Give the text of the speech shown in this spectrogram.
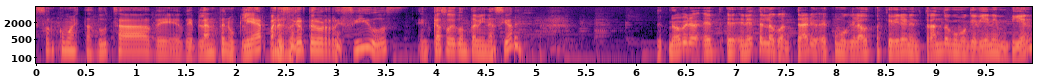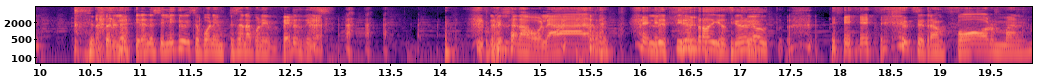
son como estas duchas de, de planta nuclear para sacarte los residuos en caso de contaminación. No, pero et- en este es lo contrario. Es como que los autos que vienen entrando como que vienen bien, pero les tiran ese líquido y se ponen, empiezan a poner verdes. empiezan a volar. Les tiran radiación al auto. se transforman.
